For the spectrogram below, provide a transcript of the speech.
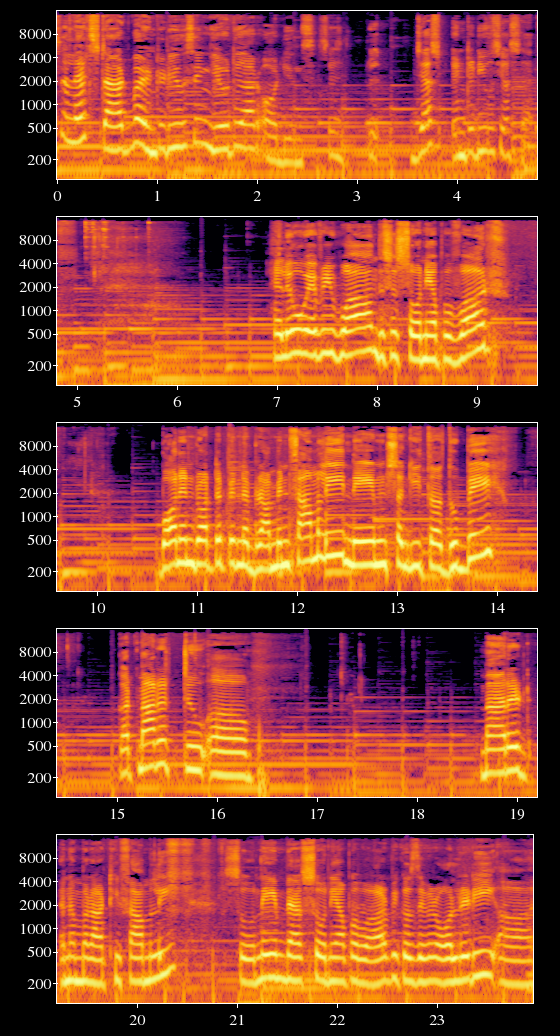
So, let's start by introducing you to our audience. So, just introduce yourself. Hello, everyone. This is Sonia Pawar. Born and brought up in a Brahmin family named Sangeeta Dubey. Got married to a married in a Marathi family. So named as Sonia Pawar because there were already uh,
